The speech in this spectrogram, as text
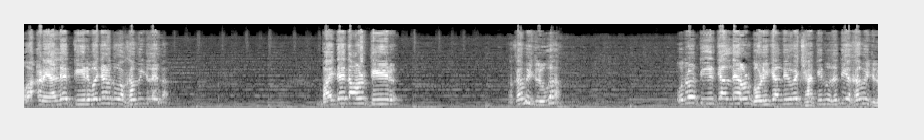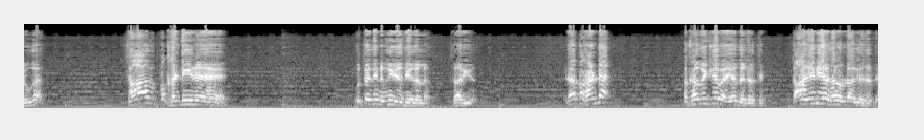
ਉਹ ਅਣਿਆਲੇ ਤੀਰ ਵੱਜਣ ਤੂੰ ਅੱਖਾਂ ਮੀਚ ਲੇਗਾ ਵੱਜਦੇ ਤਾਂ ਹੁਣ ਤੀਰ। ਅੱਖਾਂ ਵਿੱਚ ਲੂਗਾ ਉਧਰੋਂ ਤੀਰ ਚੱਲਦੇ, ਹੁਣ ਗੋਲੀ ਚੱਲਦੀ ਹੋਵੇ, ਛਾਤੀ ਨੂੰ ਸਿੱਧੀ ਅੱਖਾਂ ਵਿੱਚ ਲੂਗਾ ਸਾਬ ਪਖੰਡੀ ਨੇ ਉੱਤੇ ਦੀ ਨੰਗੀ ਜਾਂਦੀਆਂ ਗੱਲਾਂ, ਸਾਰੀਆਂ। ਇਹਦਾ ਪਖੰਡ ਹੈ। ਅੱਖਾਂ ਵਿੱਚ ਕੇ ਬਹਿ ਜਾਂਦੇ ਨੇ ਉੱਥੇ? ਤਾਂ ਹੀ ਨਹੀਂ ਅਸਰ ਹੁੰਦਾ ਕਿਸੇ ਤੇ।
